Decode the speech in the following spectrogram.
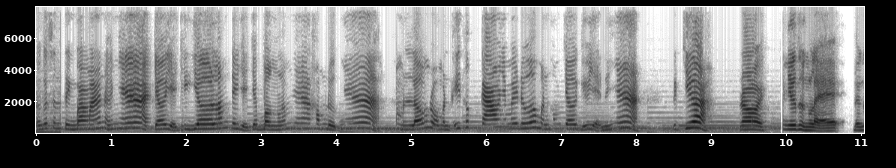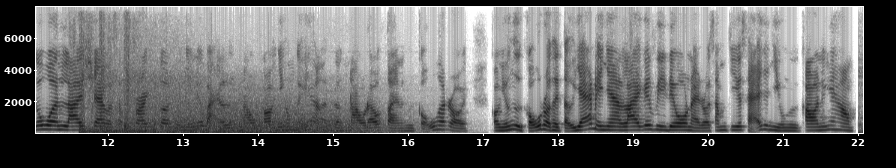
Đừng có xin tiền ba má nữa nha. Chơi vậy chơi dơ lắm, chơi vậy chơi bần lắm nha. Không được nha. Mình lớn rồi, mình ý thức cao nha mấy đứa. Mình không chơi kiểu vậy nữa nha. Được chưa? Rồi, như thường lệ, đừng có quên like, share và subscribe kênh của mình nếu bạn là lần đầu coi, nhưng không nghĩ là lần đầu đâu, toàn là người cũ hết rồi. Còn những người cũ rồi thì tự giác đi nha, like cái video này rồi xong chia sẻ cho nhiều người coi nữa nghe không?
